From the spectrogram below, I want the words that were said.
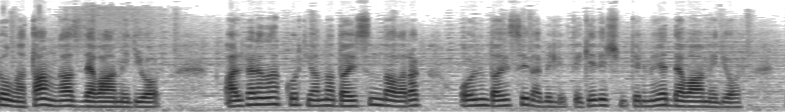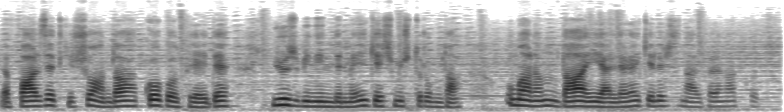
yoluna tam gaz devam ediyor. Alperen Akkurt yanına dayısını da alarak oyunu dayısıyla birlikte geliştirmeye devam ediyor. Ve Farzetki şu anda Google Play'de 100 bin indirmeyi geçmiş durumda. Umarım daha iyi yerlere gelirsin Alperen Akkurt.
